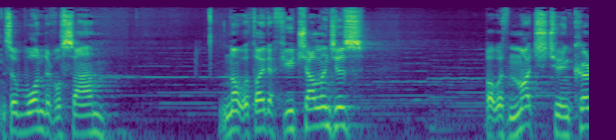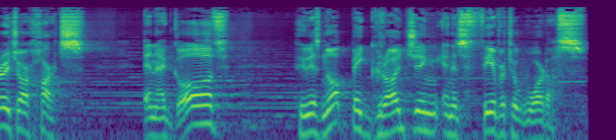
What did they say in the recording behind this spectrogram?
It's a wonderful psalm, not without a few challenges, but with much to encourage our hearts in a God who is not begrudging in his favour toward us,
